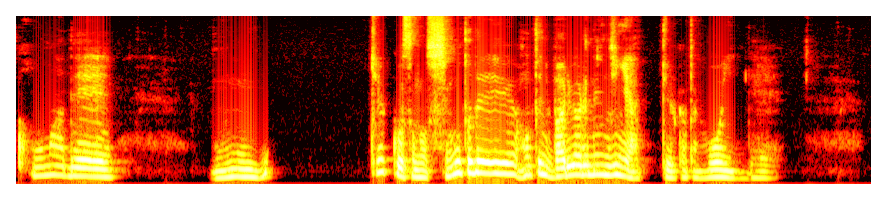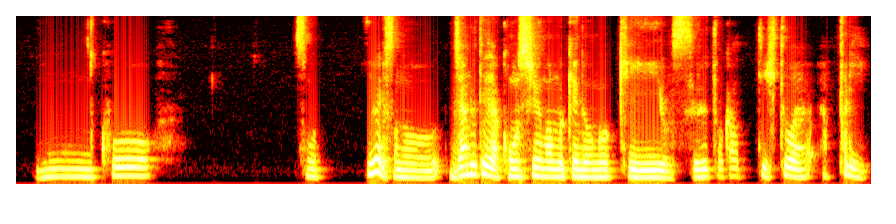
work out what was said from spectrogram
こまで、うん、結構その仕事で本当にバリュアルエンジニアっていう方が多いんで、うん、こう、その、いわゆるその、ジャンルではコンシューマー向けの動きをするとかっていう人は、やっぱり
